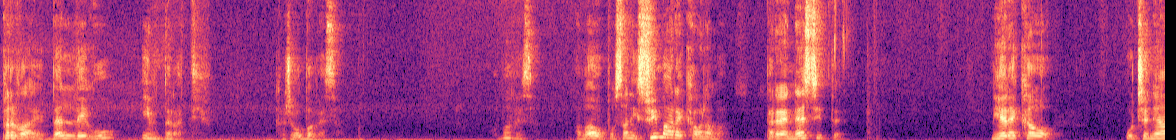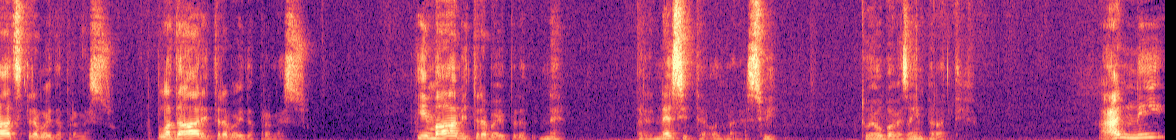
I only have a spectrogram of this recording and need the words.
Prva je belligu imperativ. Kaže obaveza. Obaveza. Allah poslanik svima rekao nama, prenesite. Nije rekao, učenjaci trebaju da prenesu. Vladari trebaju da prenesu. Imami trebaju da prenesu. Ne. Prenesite od mene svi. To je obaveza, imperativ. Anni,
